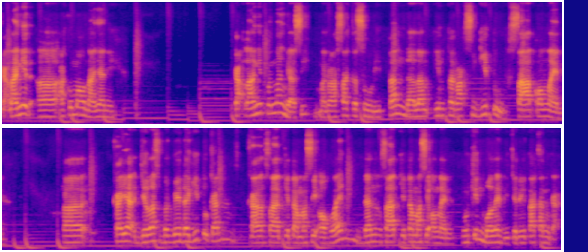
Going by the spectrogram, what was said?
Kak Langit, uh, aku mau nanya nih. Kak Langit pernah nggak sih merasa kesulitan dalam interaksi gitu saat online? Uh, kayak jelas berbeda gitu kan saat kita masih offline dan saat kita masih online. Mungkin boleh diceritakan kak?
